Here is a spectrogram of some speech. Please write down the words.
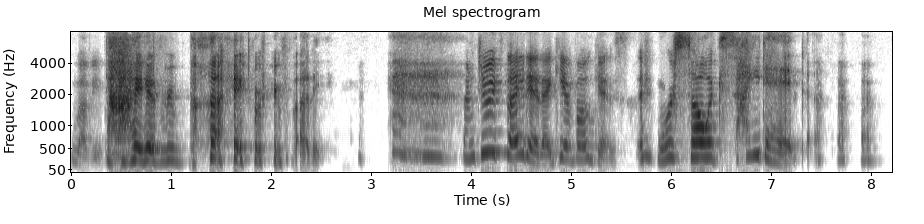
Love you. Bye, everybody. Bye, everybody. I'm too excited. I can't focus. We're so excited.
